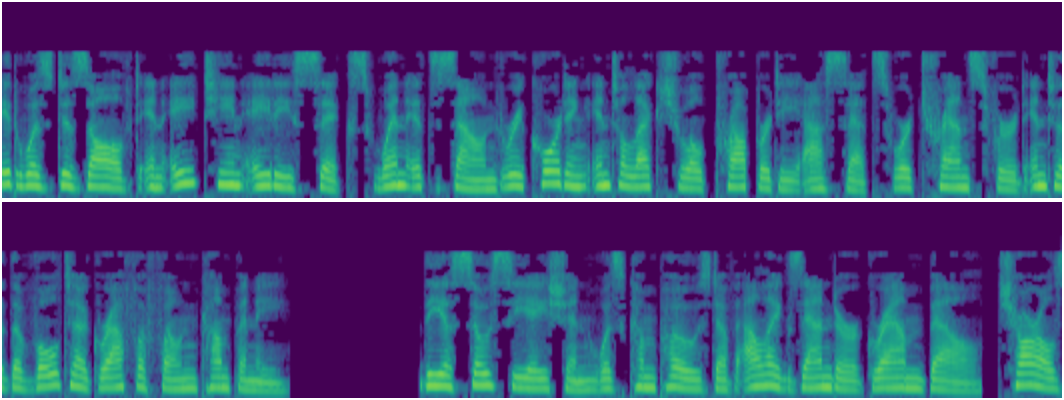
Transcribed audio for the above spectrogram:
It was dissolved in 1886 when its sound recording intellectual property assets were transferred into the Volta Graphophone Company. The association was composed of Alexander Graham Bell, Charles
